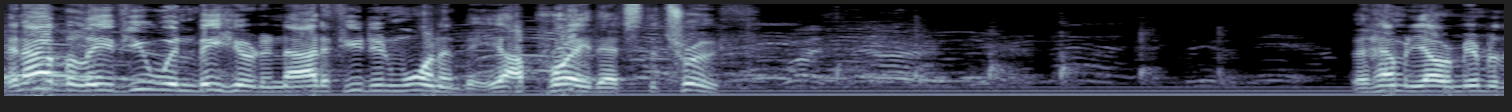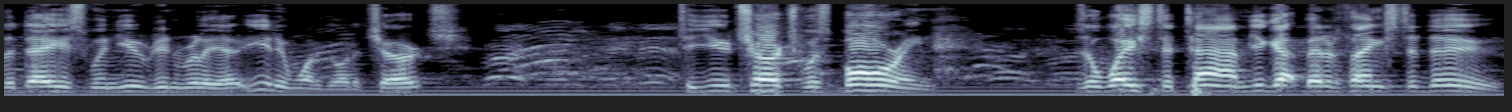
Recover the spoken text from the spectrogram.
And I believe you wouldn't be here tonight if you didn't want to be. I pray that's the truth. But how many of y'all remember the days when you didn't really you didn't want to go to church? To you church was boring. It was a waste of time. You got better things to do.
